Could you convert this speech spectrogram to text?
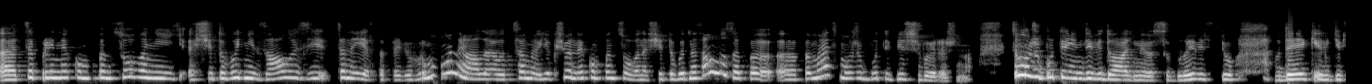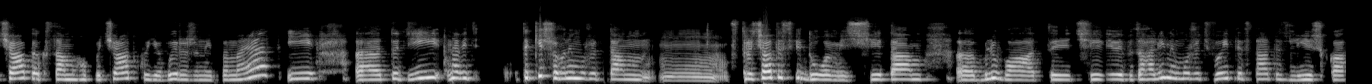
е, це при некомпенсованій щитовидній залозі, це не є статеві гормони, але от саме якщо не компенсована щитовидна залоза, е, ПМС може бути більш виражена. Це може бути індивідуальною особливістю. В деяких дівчаток з самого початку є виражений ПМС, і е, тоді навіть такі, що вони можуть там втрачати свідомість, чи там е, блювати, чи взагалі не можуть вийти, встати з ліжка.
